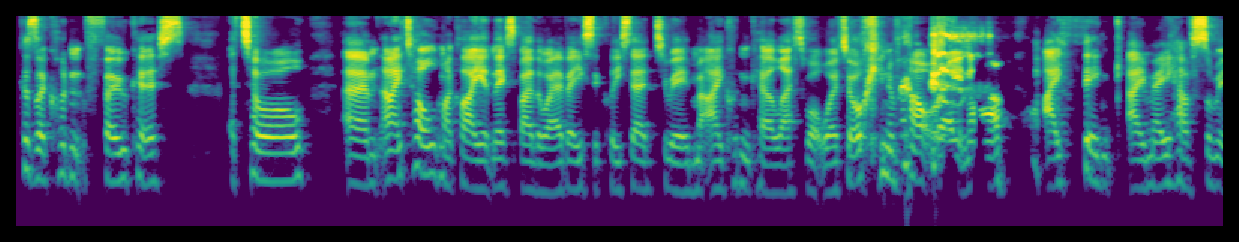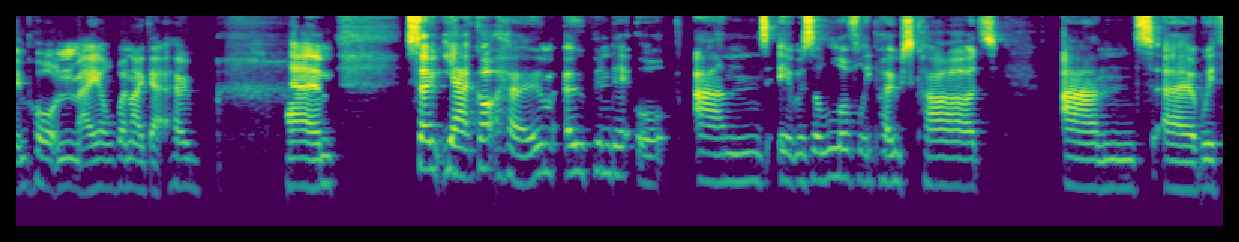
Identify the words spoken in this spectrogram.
because I couldn't focus at all. Um, and I told my client this, by the way. I basically said to him, "I couldn't care less what we're talking about right now. I think I may have some important mail when I get home." Um, so yeah, got home, opened it up, and it was a lovely postcard and uh, with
